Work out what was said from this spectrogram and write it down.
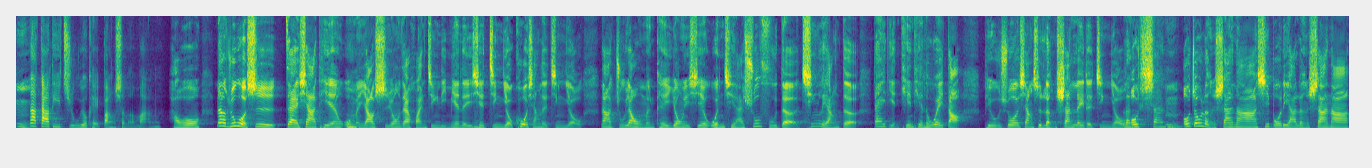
嗯，那大地植物又可以帮什么忙？好哦，那如果是在夏天，我们要使用在环境里面的一些精油、扩、嗯、香的精油，那主要我们可以用一些闻起来舒服的清凉。凉的带一点甜甜的味道，比如说像是冷杉类的精油，冷杉，嗯，欧洲冷杉啊，西伯利亚冷杉啊，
